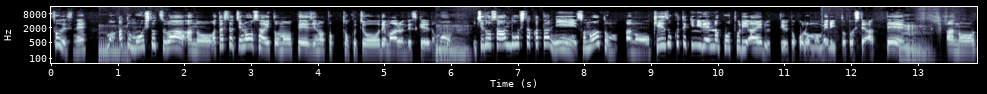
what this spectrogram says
そうですね。もうあともう一つは、あの、私たちのサイトのページの特徴でもあるんですけれども、うん、一度賛同した方に、その後、あの、継続的に連絡を取り合えるっていうところもメリットとしてあって、うん、あの、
